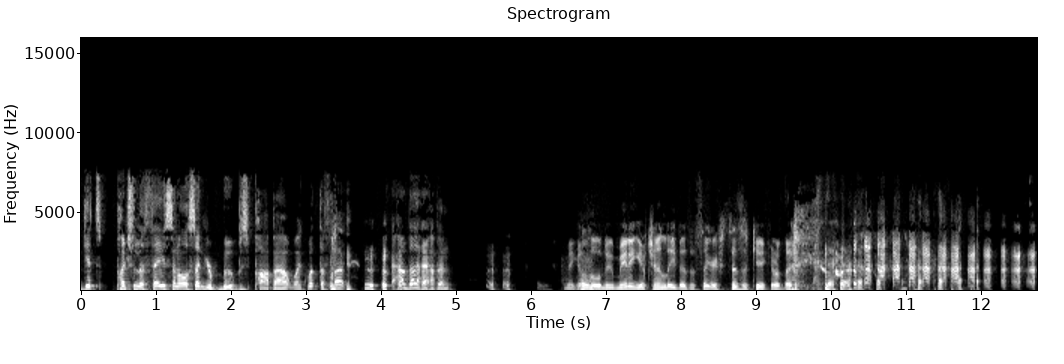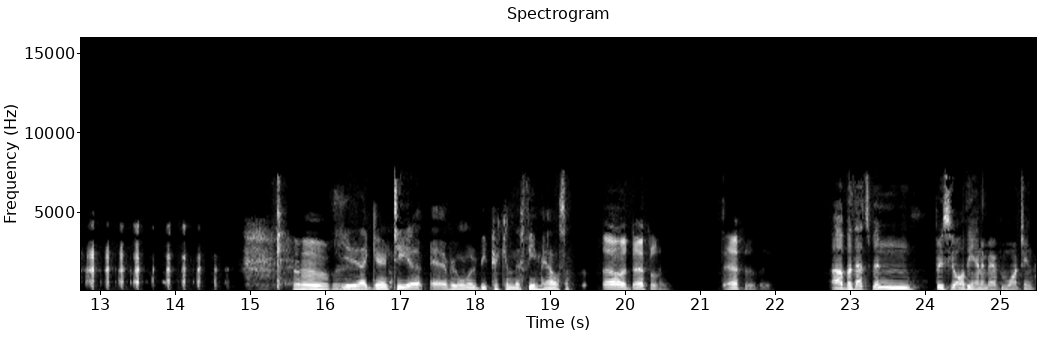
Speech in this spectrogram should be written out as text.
gets punched in the face, and all of a sudden your boobs pop out. Like, what the fuck? How'd that happen? Make a Hmm. whole new meaning if Chun Li does a scissor, scissor kick or the. oh man. yeah, I guarantee you, everyone would be picking the females. Oh, definitely, definitely. Uh, but that's been basically all the anime I've been watching.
